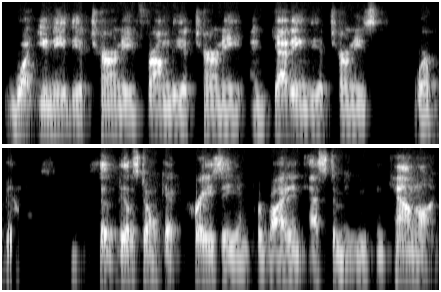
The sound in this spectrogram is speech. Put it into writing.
what you need the attorney from the attorney and getting the attorneys where bills the bills don't get crazy and provide an estimate you can count on.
